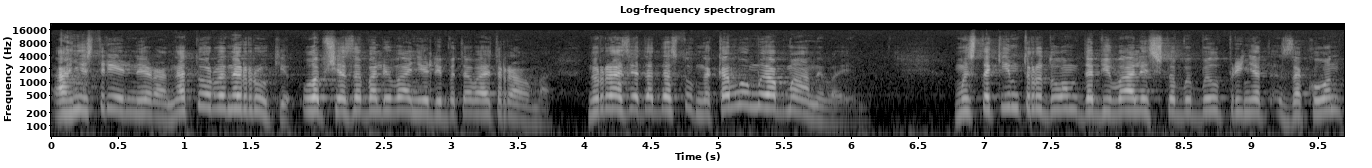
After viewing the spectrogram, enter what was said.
огнестрельные раны, оторваны руки, общее заболевание или бытовая травма. Ну разве это доступно? Кого мы обманываем? Мы с таким трудом добивались, чтобы был принят закон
